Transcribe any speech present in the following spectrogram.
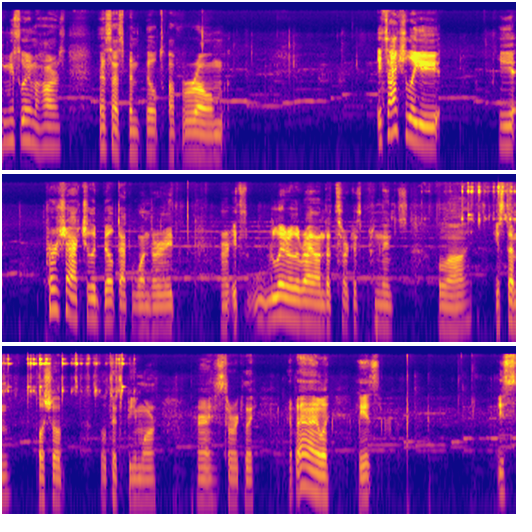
Museum of This has been built of Rome. It's actually, yeah, Persia actually built that wonder. It, it's literally right on the Turkish peninsula. It's so let's be more uh, historically. But anyway, is is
